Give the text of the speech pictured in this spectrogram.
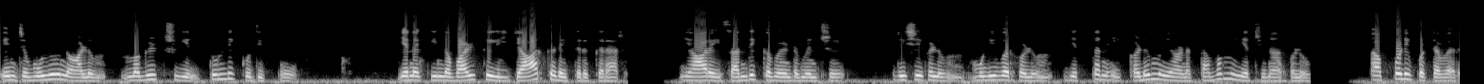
இன்று முழு நாளும் மகிழ்ச்சியில் துள்ளி குதிப்போம். எனக்கு இந்த வாழ்க்கையில் யார் கிடைத்திருக்கிறார்? யாரை சந்திக்க வேண்டும் என்று ரிஷிகளும் முனிவர்களும் எத்தனை கடுமையான தவம் இயற்றினார்களோ! அப்படிப்பட்டவர்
